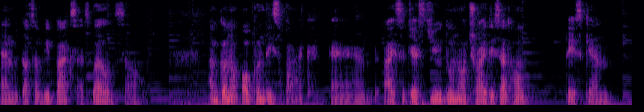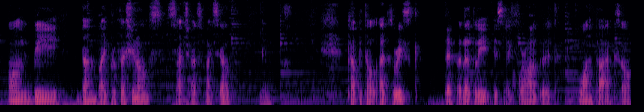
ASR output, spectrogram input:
and we got some VIP packs as well so I'm gonna open this pack and I suggest you do not try this at home this can only be done by professionals such as myself know capital at risk definitely is like 400 one pack so.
